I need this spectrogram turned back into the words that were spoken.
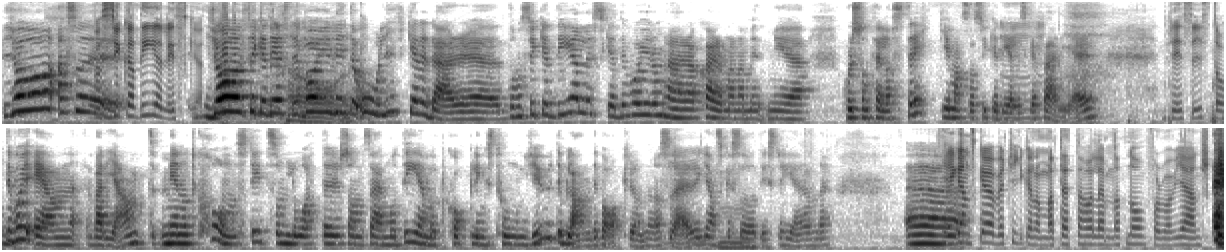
Ja, alltså... Det var psykedeliska. Ja, psykedeliska, det var ju lite olika det där. De psykedeliska, det var ju de här skärmarna med, med horisontella streck i massa psykedeliska Mm. färger. Precis de. Det var ju en variant med något konstigt som låter som så här modemuppkopplingstonljud ibland i bakgrunden och sådär. Ganska så distraherande. Jag Eh, är ganska övertygad om att detta har lämnat någon form av hjärnskada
